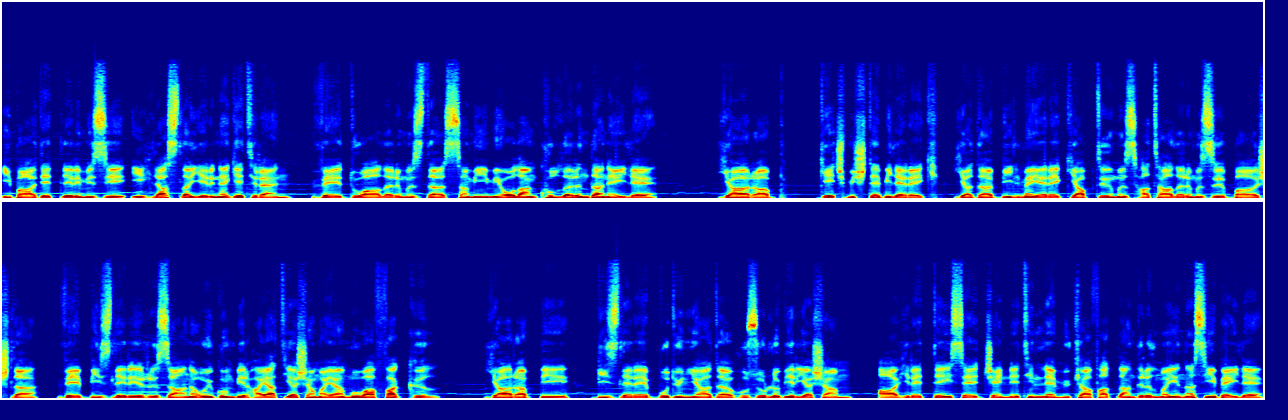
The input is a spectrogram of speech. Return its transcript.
İbadetlerimizi ihlasla yerine getiren ve dualarımızda samimi olan kullarından eyle. Ya Rab, geçmişte bilerek ya da bilmeyerek yaptığımız hatalarımızı bağışla ve bizleri rızana uygun bir hayat yaşamaya muvaffak kıl. Ya Rabbi, bizlere bu dünyada huzurlu bir yaşam, ahirette ise cennetinle mükafatlandırılmayı nasip eyle.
